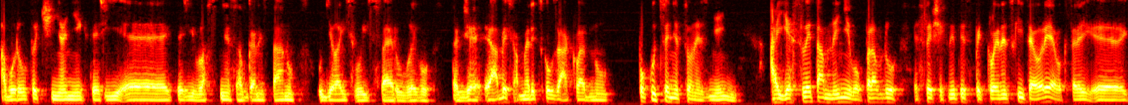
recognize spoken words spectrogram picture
a budou to Číňani, kteří, eh, kteří vlastně z Afganistánu udělají svoji sféru vlivu. Takže já bych americkou základnu, pokud se něco nezmění, a jestli tam není opravdu, jestli všechny ty speklenecké teorie, o kterých, eh,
